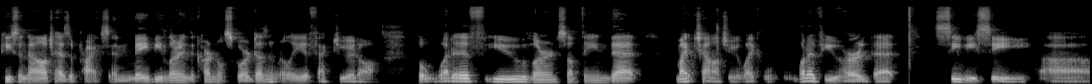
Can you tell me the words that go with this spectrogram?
piece of knowledge has a price and maybe learning the cardinal score doesn't really affect you at all. But what if you learn something that might challenge you? Like what if you heard that cbc uh,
